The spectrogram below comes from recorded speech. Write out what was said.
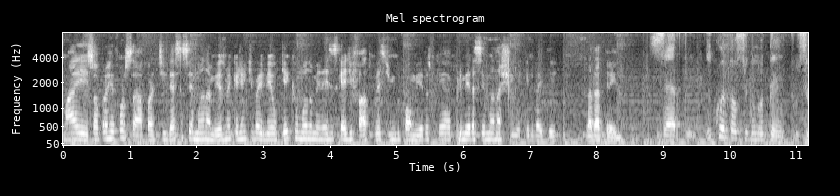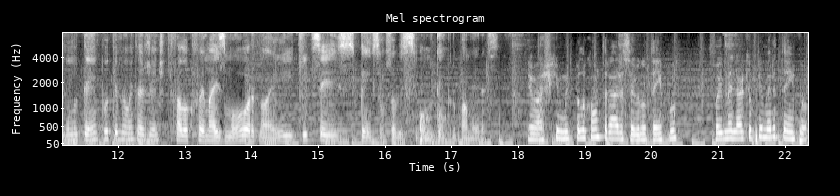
mas só para reforçar, a partir dessa semana mesmo é que a gente vai ver o que, que o Mano Menezes quer de fato para esse time do Palmeiras, porque é a primeira semana cheia que ele vai ter para dar treino. Certo. E quanto ao segundo tempo? O segundo tempo teve muita gente que falou que foi mais morno aí. O que, que vocês pensam sobre esse segundo tempo do Palmeiras? Eu acho que muito pelo contrário. O segundo tempo foi melhor que o primeiro tempo.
